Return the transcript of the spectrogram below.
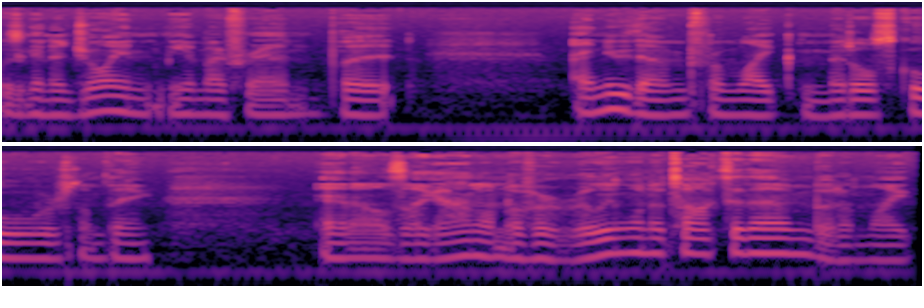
was gonna join me and my friend, but I knew them from like middle school or something and I was like, I don't know if I really want to talk to them, but I'm like,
